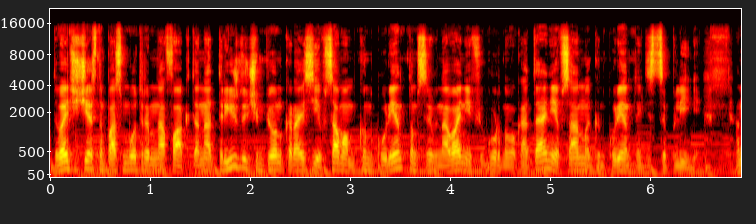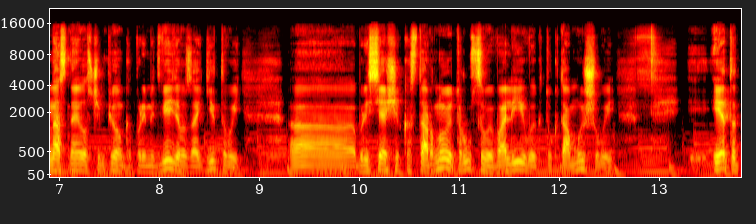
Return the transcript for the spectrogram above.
Давайте честно посмотрим на факт. Она трижды чемпионка России в самом конкурентном соревновании фигурного катания в самой конкурентной дисциплине. Она становилась чемпионкой при Медведева, Загитовой, э, блестящей Косторной, Трусовой, Валиевой, Туктамышевой. И это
